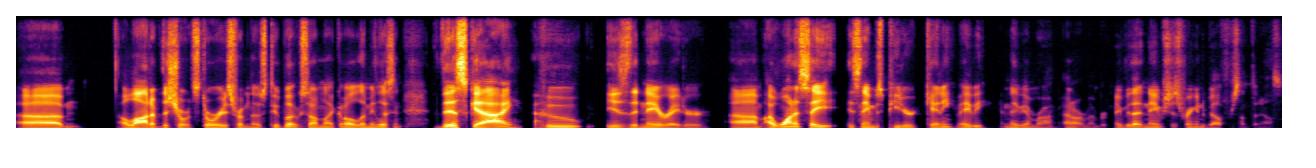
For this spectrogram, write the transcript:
um, a lot of the short stories from those two books. So I'm like, oh, let me listen. This guy who is the narrator, um, I want to say his name is Peter Kenny, maybe, and maybe I'm wrong. I don't remember. Maybe that name's just ringing a bell for something else.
